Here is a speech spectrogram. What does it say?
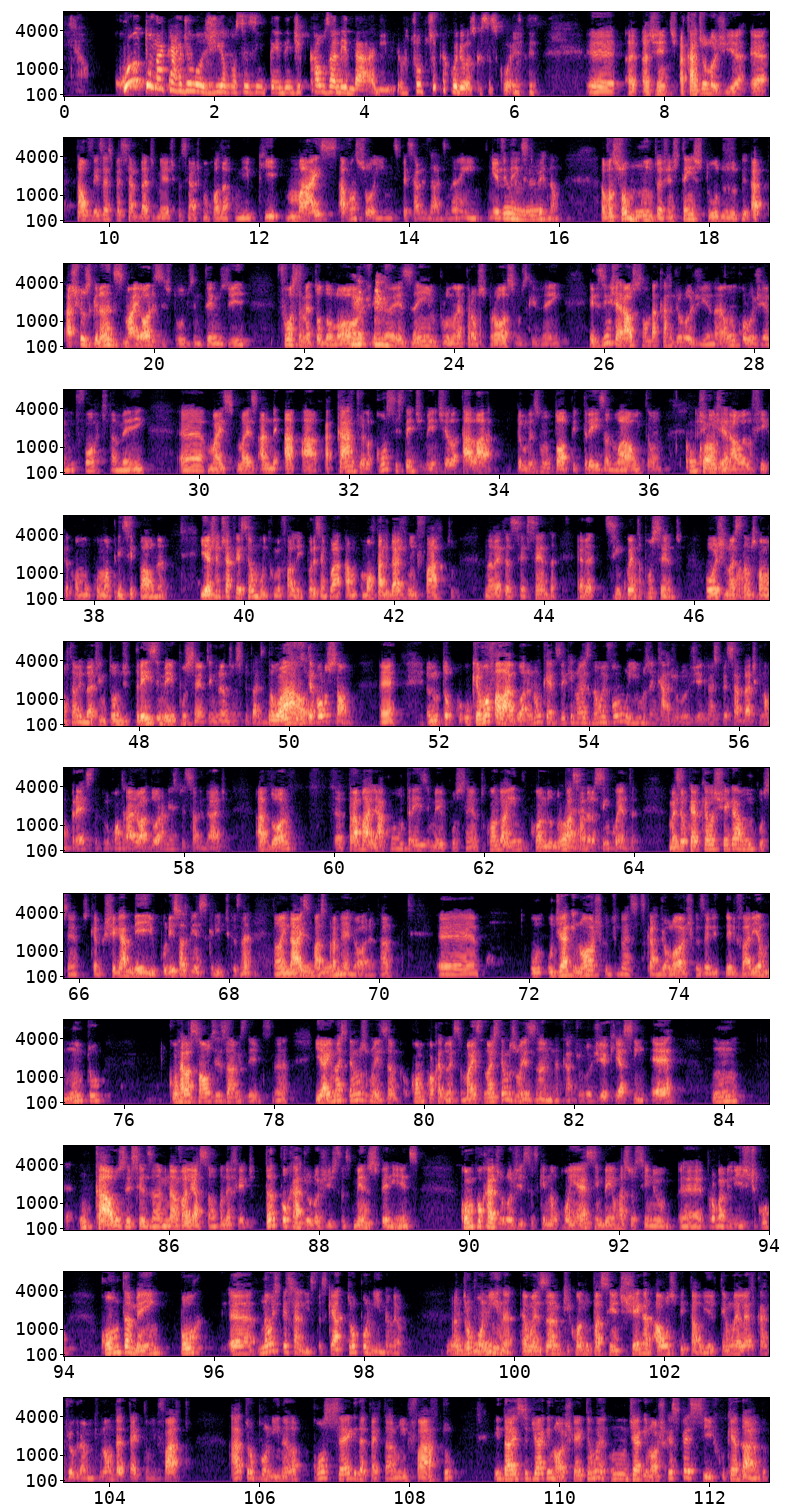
Quanto na cardiologia vocês entendem de causalidade? Eu sou super curioso com essas coisas. É, a, a, gente, a cardiologia é talvez a especialidade médica, você há de concordar comigo, que mais avançou em especialidades, né? em, em evidência, uhum. perdão. Avançou muito. A gente tem estudos, acho que os grandes, maiores estudos em termos de força metodológica, exemplo né, para os próximos que vêm, eles em geral são da cardiologia, né? A oncologia é muito forte também. É, mas mas a, a, a cardio, ela consistentemente, ela tá lá, pelo menos no top 3 anual, então, acho que, em geral, ela fica como, como a principal, né? E a gente já cresceu muito, como eu falei. Por exemplo, a, a mortalidade do infarto na década de 60 era 50%. Hoje nós estamos com a mortalidade em torno de 3,5% em grandes hospitais. Então, Uau. houve muita evolução. É, tô, o que eu vou falar agora não quer dizer que nós não evoluímos em cardiologia, que é uma especialidade que não presta. Pelo contrário, eu adoro a minha especialidade, adoro é, trabalhar com 3,5%, quando ainda quando no passado era 50%. Mas eu quero que ela chegue a 1%, quero que chegue a meio, por isso as minhas críticas, né? Então ainda há espaço uhum. para melhora, tá? É, o, o, diagnóstico de doenças cardiológicas, ele, ele varia muito com relação aos exames deles, né? E aí nós temos um exame, como qualquer doença, mas nós temos um exame na cardiologia que, assim, é um, um caos esse exame na avaliação quando é feito tanto por cardiologistas menos experientes, como por cardiologistas que não conhecem bem o raciocínio é, probabilístico, como também por é, não especialistas, que é a troponina, Léo. A uhum. troponina é um exame que quando o paciente chega ao hospital e ele tem um eletrocardiograma que não detecta um infarto, a troponina ela consegue detectar um infarto e dar esse diagnóstico. Aí tem um, um diagnóstico específico que é dado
